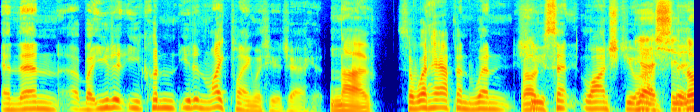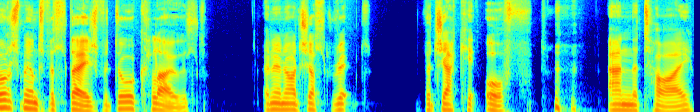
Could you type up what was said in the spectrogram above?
and then uh, but you did you couldn't you didn't like playing with your jacket. No. So what happened when Well, she sent launched you yeah, on she launched me onto the stage. The door closed, and then I just ripped the jacket off and the tie,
